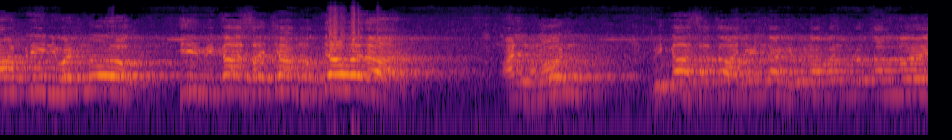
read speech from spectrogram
आपली निवडणूक ही विकासाच्या मुद्द्यावर आहे आणि म्हणून विकासाचा अजेंडा घेऊन आपण पुढे चाललोय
